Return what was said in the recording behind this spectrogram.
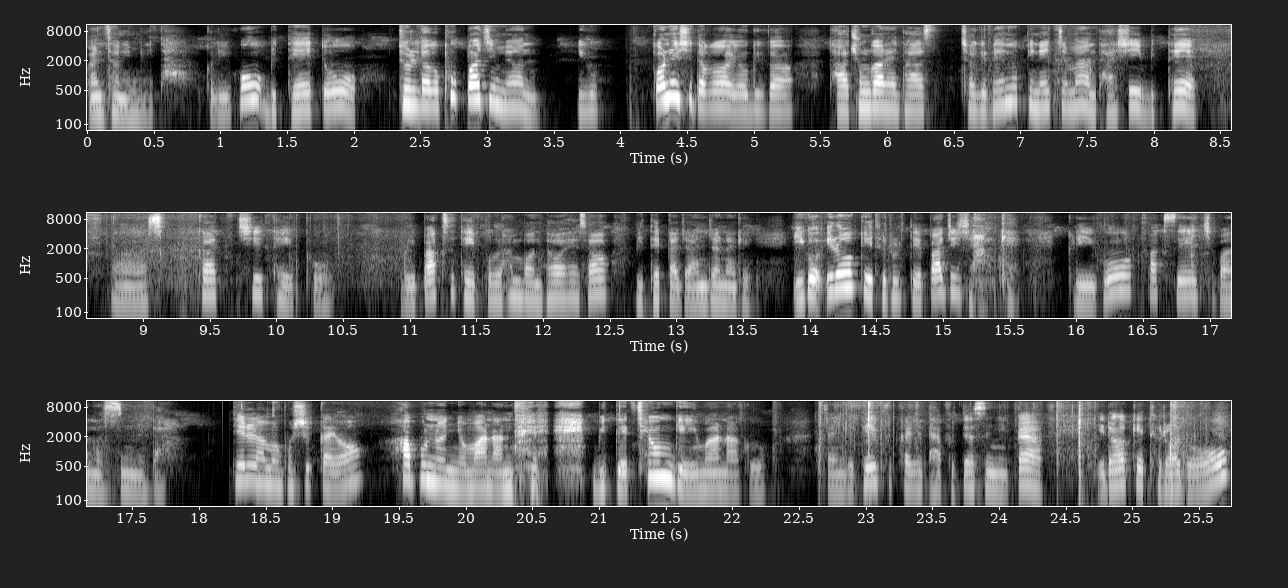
완성입니다. 그리고 밑에 또 둘 다가 푹 빠지면 이거 꺼내시다가 여기가 다 중간에 다 저기를 해놓긴 했지만 다시 밑에 어, 스카치 테이프 우리 박스 테이프를 한 번 더 해서 밑에까지 안전하게 이거 이렇게 들을 때 빠지지 않게 그리고 박스에 집어넣습니다. 밑에를 한번 보실까요? 화분은 요만한데 밑에 채운 게 이만하고 자 이제 테이프까지 다 붙였으니까 이렇게 들어도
